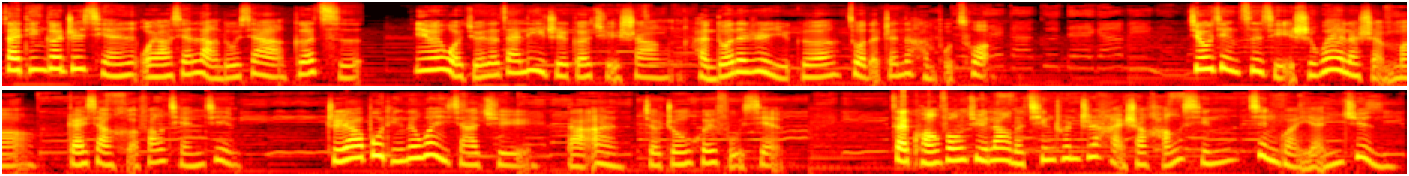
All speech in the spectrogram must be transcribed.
在听歌之前，我要先朗读下歌词，因为我觉得在励志歌曲上，很多的日语歌做的真的很不错。究竟自己是为了什么？该向何方前进？只要不停地问下去，答案就终会浮现。在狂风巨浪的青春之海上航行，尽管严峻，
